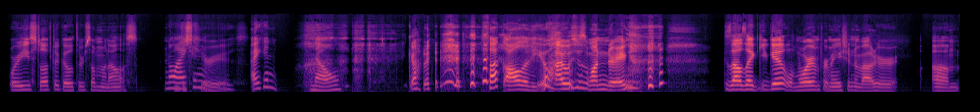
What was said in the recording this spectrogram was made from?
or do you still have to go through someone else? No, I'm I just can. curious. I can. No, Got it. fuck all of you. I was just wondering because I was like, you get more information about her, um,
